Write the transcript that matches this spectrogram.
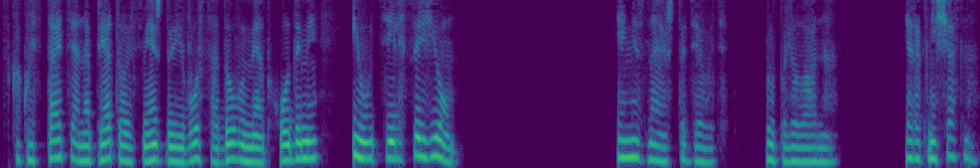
с какой стати она пряталась между его садовыми отходами и утиль сырьем? «Я не знаю, что делать», — выпалила она. «Я так несчастна».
